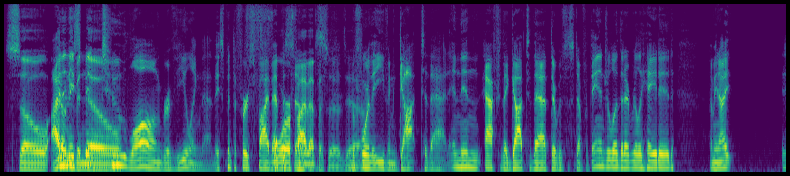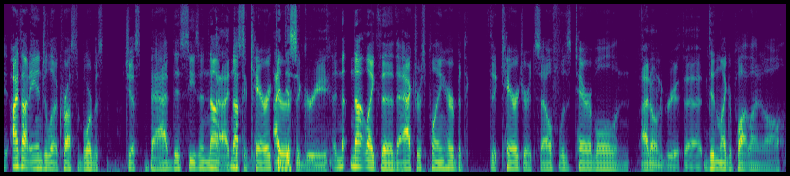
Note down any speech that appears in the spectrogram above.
So I and don't even spent know. too long revealing that. They spent the first five Four or episodes, five episodes, yeah. before they even got to that. And then after they got to that, there was the stuff with Angela that I really hated. I mean, I I thought Angela across the board was just bad this season. Not I not the character. I disagree. Uh, n- not like the the actress playing her, but the the character itself was terrible and I don't agree with that. didn't like her plot line at all.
